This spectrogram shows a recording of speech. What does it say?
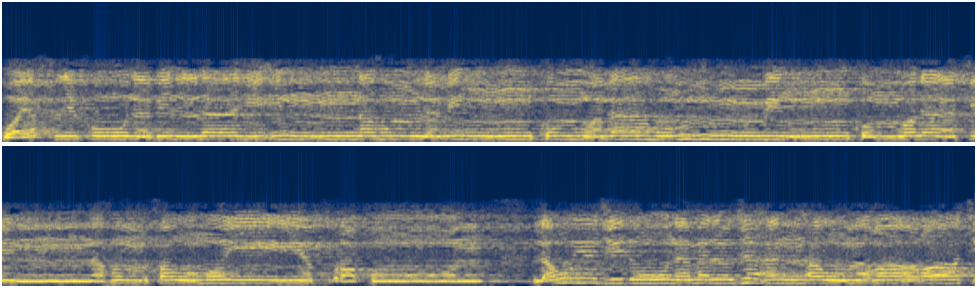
ويحلفون بالله إنهم لمنكم وما هم منكم ولكنهم قوم يفرقون. لو يجدون ملجأ أو مغارات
